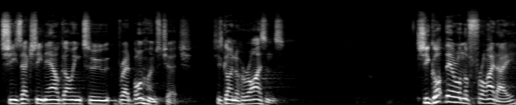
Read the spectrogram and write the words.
she's actually now going to Brad Bonhome's church. She's going to Horizons. She got there on the Friday,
